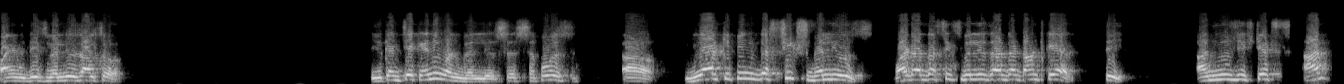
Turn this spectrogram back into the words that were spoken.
find these values also. You can check any one values. So suppose uh, we are keeping the six values. What are the six values are the don't care? See, unused states are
